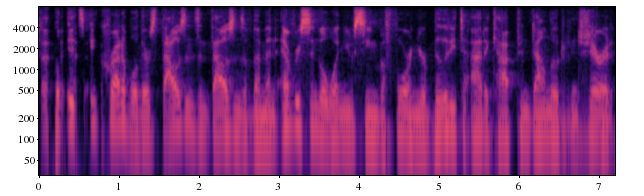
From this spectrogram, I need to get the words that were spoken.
But it's incredible. There's thousands and thousands of them, and every single one you've seen before. And your ability to add a caption, download it, and share it,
